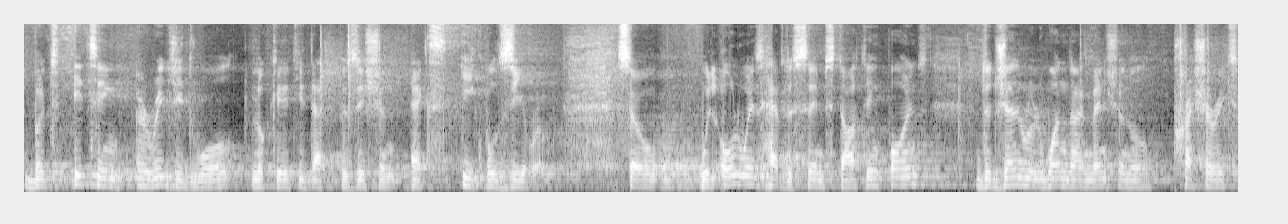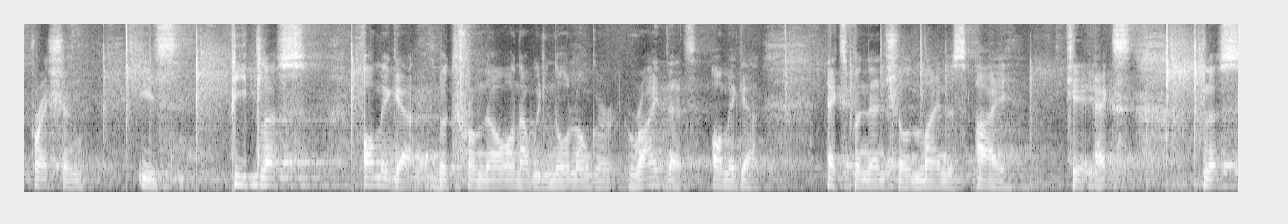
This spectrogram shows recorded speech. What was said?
but hitting a rigid wall located at position x equals zero. So we'll always have the same starting point. The general one-dimensional pressure expression is P plus omega, but from now on I will no longer write that omega exponential minus i kx plus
